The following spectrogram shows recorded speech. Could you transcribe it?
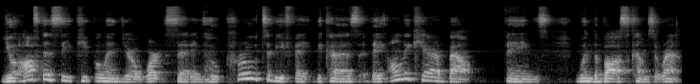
You'll often see people in your work setting who prove to be fake because they only care about things when the boss comes around.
